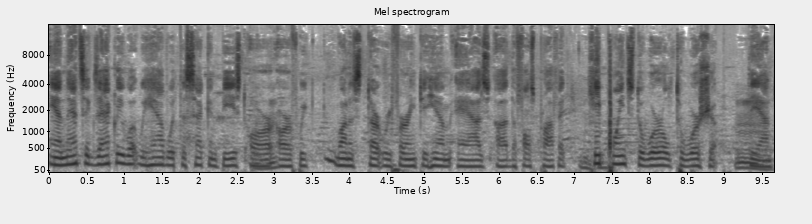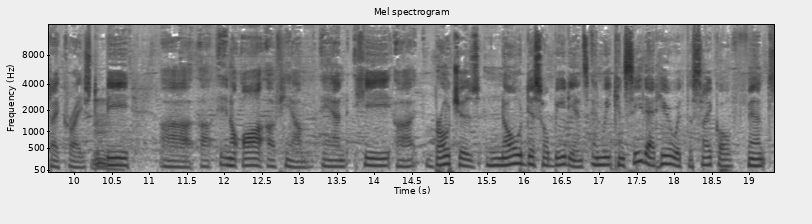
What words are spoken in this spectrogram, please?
and that's exactly what we have with the second beast, or Mm-hmm. or if we want to start referring to him as uh, the false prophet, Mm-hmm. he points the world to worship Mm. the Antichrist, to be. Uh, uh, in awe of him, and he uh, broaches no disobedience, and we can see that here with the sycophantic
